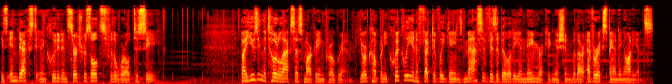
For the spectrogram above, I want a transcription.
is indexed and included in search results for the world to see. By using the Total Access Marketing Program, your company quickly and effectively gains massive visibility and name recognition with our ever expanding audience.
